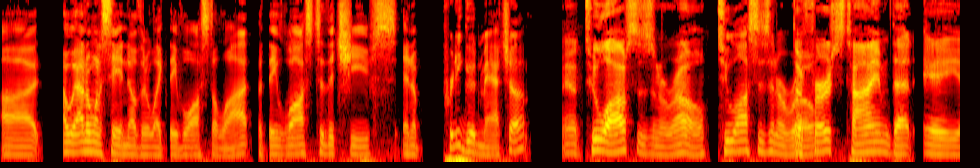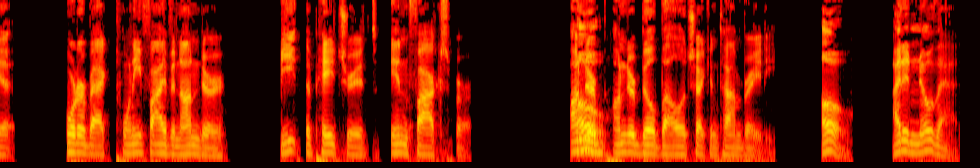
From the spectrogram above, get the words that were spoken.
Uh, I don't want to say another like they've lost a lot, but they lost to the Chiefs in a pretty good matchup. Yeah, two losses in a row. Two losses in a row. The first time that a quarterback 25 and under beat the Patriots in Foxborough under oh. under Bill Belichick and Tom Brady. Oh, I didn't know that.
